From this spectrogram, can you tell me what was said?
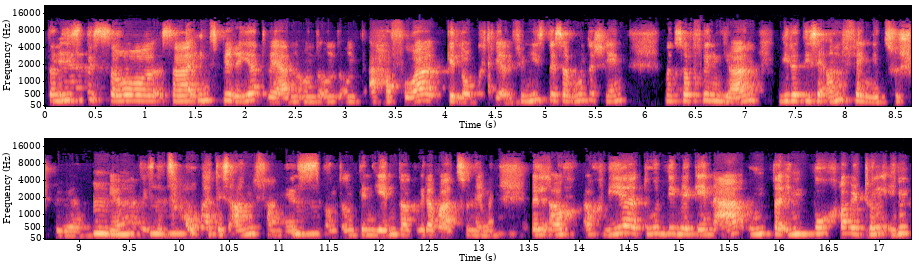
dann ja. ist es so, so inspiriert werden und, und, und hervorgelockt werden. Für mich ist das auch wunderschön, nach so vielen Jahren wieder diese Anfänge zu spüren. Mhm. Ja, diesen mhm. Zauber des Anfanges mhm. und, und den jeden Tag wieder wahrzunehmen. Weil auch, auch wir, du und ich, wir gehen auch unter in Buchhaltung, in genau.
